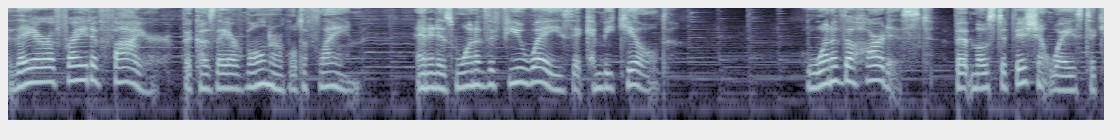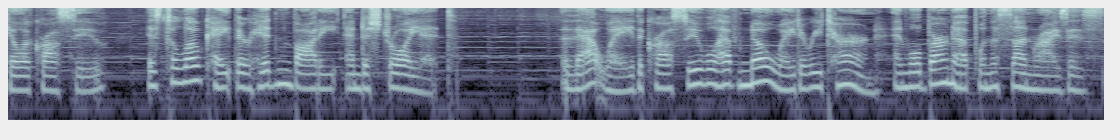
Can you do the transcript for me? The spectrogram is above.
They are afraid of fire because they are vulnerable to flame, and it is one of the few ways it can be killed. One of the hardest but most efficient ways to kill a Krasue is to locate their hidden body and destroy it. That way, the Krasue will have no way to return and will burn up when the sun rises.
